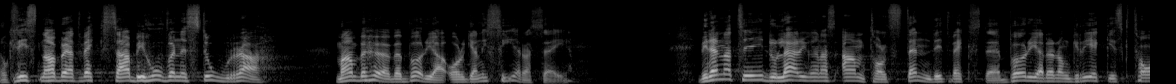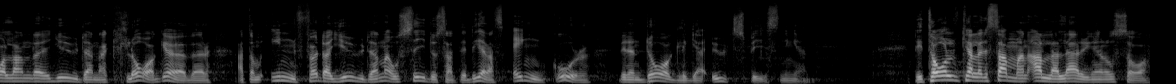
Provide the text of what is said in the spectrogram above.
de kristna har börjat växa, behoven är stora. Man behöver börja organisera sig. Vid denna tid då lärjungarnas antal ständigt växte började de grekisktalande judarna klaga över att de infödda judarna åsidosatte deras änkor vid den dagliga utspisningen. De tolv kallade samman alla lärjungar och sa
